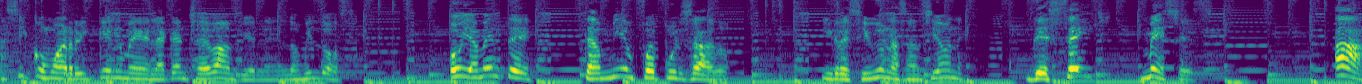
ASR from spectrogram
así como a Riquelme en la cancha de Banfield en el 2002. Obviamente, también fue expulsado y recibió una sanción de seis meses. Ah,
